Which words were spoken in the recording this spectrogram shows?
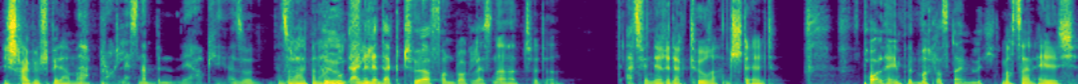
Ich schreibe ihm später mal. Brock Lesnar bin, ja, okay. Also Dann soll halt mal nach irgendein Redakteur von Brock Lesnar hat Twitter. als wenn der Redakteure anstellt. Paul Heyman macht das heimlich. Macht sein Elch.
